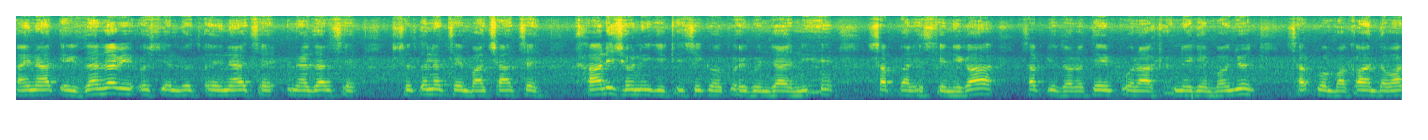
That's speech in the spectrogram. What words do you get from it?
کائنات ایک ذرہ بھی اس کے لطف عنایت سے، نظر سے، سلطنت سے، بادشاہ سے خارج ہونے کی کسی کو کوئی گنجائش نہیں ہے۔ سب پر اس کی نگاہ، سب کی ضرورتیں پورا کرنے کے باوجود، سب کو بقا دوا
